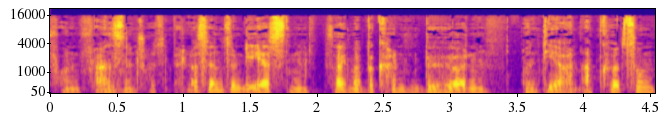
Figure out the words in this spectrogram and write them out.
von Pflanzenschutzmitteln. Das sind so die ersten, sag ich mal, bekannten Behörden und deren Abkürzungen.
